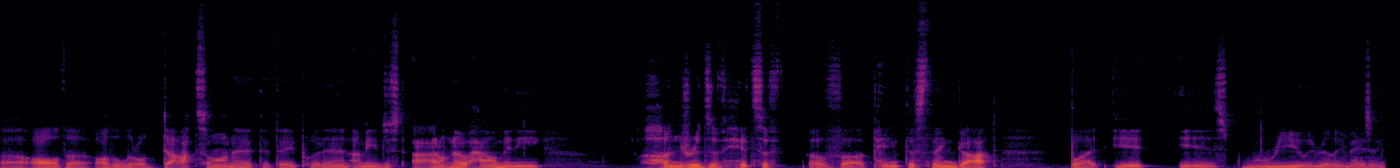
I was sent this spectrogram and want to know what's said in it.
uh, all the all the little dots on it that they put in. I mean, just I don't know how many hundreds of hits of of uh, paint this thing got, but it is really really amazing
